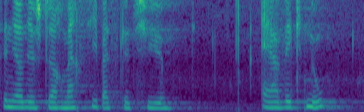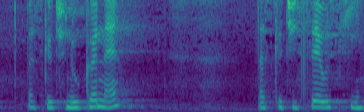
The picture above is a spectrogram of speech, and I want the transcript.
Seigneur Dieu, je te remercie parce que tu es avec nous, parce que tu nous connais, parce que tu sais aussi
